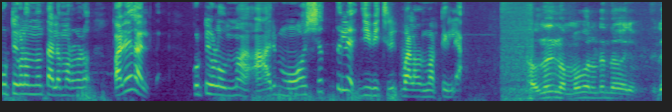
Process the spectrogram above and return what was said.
കുട്ടികളൊന്നും തലമുറകൾ പഴയ കാലത്തെ കുട്ടികളൊന്നും ആരും മോശത്തിൽ ജീവിച്ച് വളർന്നിട്ടില്ല. അതൊന്നും നമ്മൾ പറഞ്ഞിട്ട് എന്താ കാര്യം? ഇതിൽ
